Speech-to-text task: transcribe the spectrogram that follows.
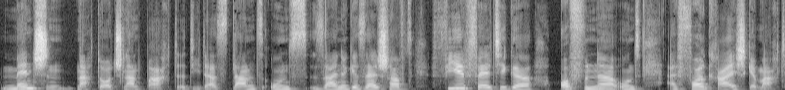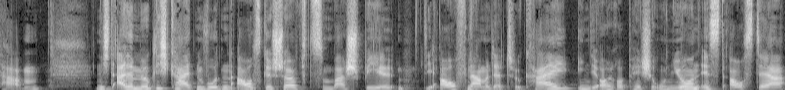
Menschen nach Deutschland brachte, die das Land und seine Gesellschaft vielfältiger, offener und erfolgreich gemacht haben. Nicht alle Möglichkeiten wurden ausgeschöpft, zum Beispiel die Aufnahme der Türkei in die Europäische Union ist aus der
